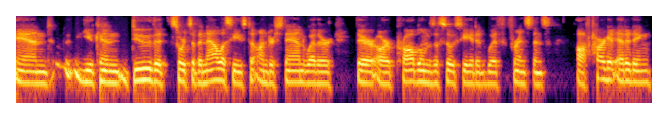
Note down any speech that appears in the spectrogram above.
And you can do the sorts of analyses to understand whether there are problems associated with, for instance, off target editing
